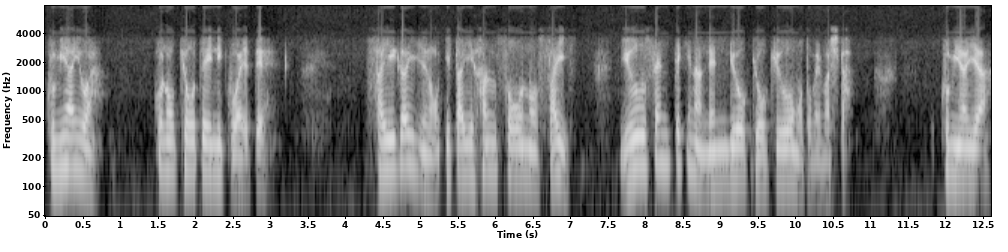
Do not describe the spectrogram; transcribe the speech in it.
組合はこの協定に加えて災害時の遺体搬送の際、優先的な燃料供給を求めました。組合や、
